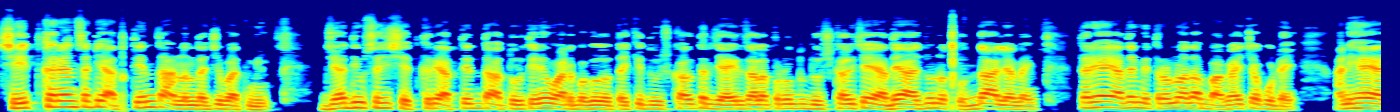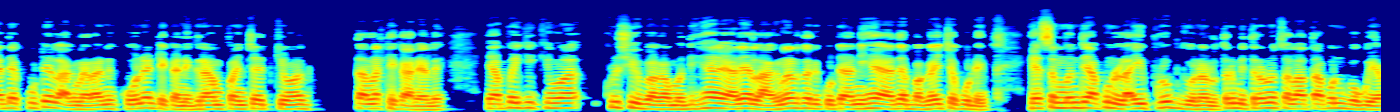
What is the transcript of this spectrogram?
शेतकऱ्यांसाठी अत्यंत आनंदाची बातमी. ज्या दिवसाची शेतकरी अत्यंत आतुरतेने वाट बघत होता की दुष्काळ तर जाहीर झाला परंतु दुष्काळच्या याद्या अजून सुद्धा आल्या नाही तर ह्या याद्या मित्रांनो आता बघायच्या कुठे आणि ह्या याद्या कुठे लागणार आणि कोण्या ठिकाणी? ग्रामपंचायत किंवा तलाठी कार्यालय यापैकी किंवा कृषी विभागामध्ये ह्या याद्या लागणार तरी कुठे आणि ह्या याद्या बघायच्या कुठे? या संबंधी आपण लाईव्ह प्रूफ घेऊन आलो. तर मित्रांनो चला आता आपण बघूया.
